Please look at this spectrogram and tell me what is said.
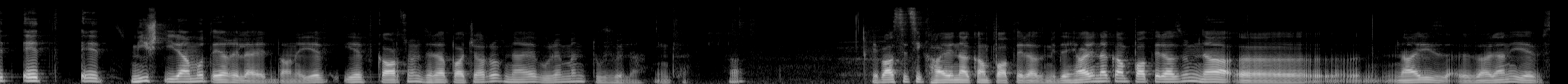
այդ այդ այդ միշտ իր մոտ եղել է այդ բանը եւ եւ կարծում եմ դրա պատճառով նաեւ ուրեմն դժվել է ինքը, հա։ Եվ ասեցիք հայրենական պատերազմի, դե հայրենական պատերազմում նա Նայրի Զարյանի եւ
